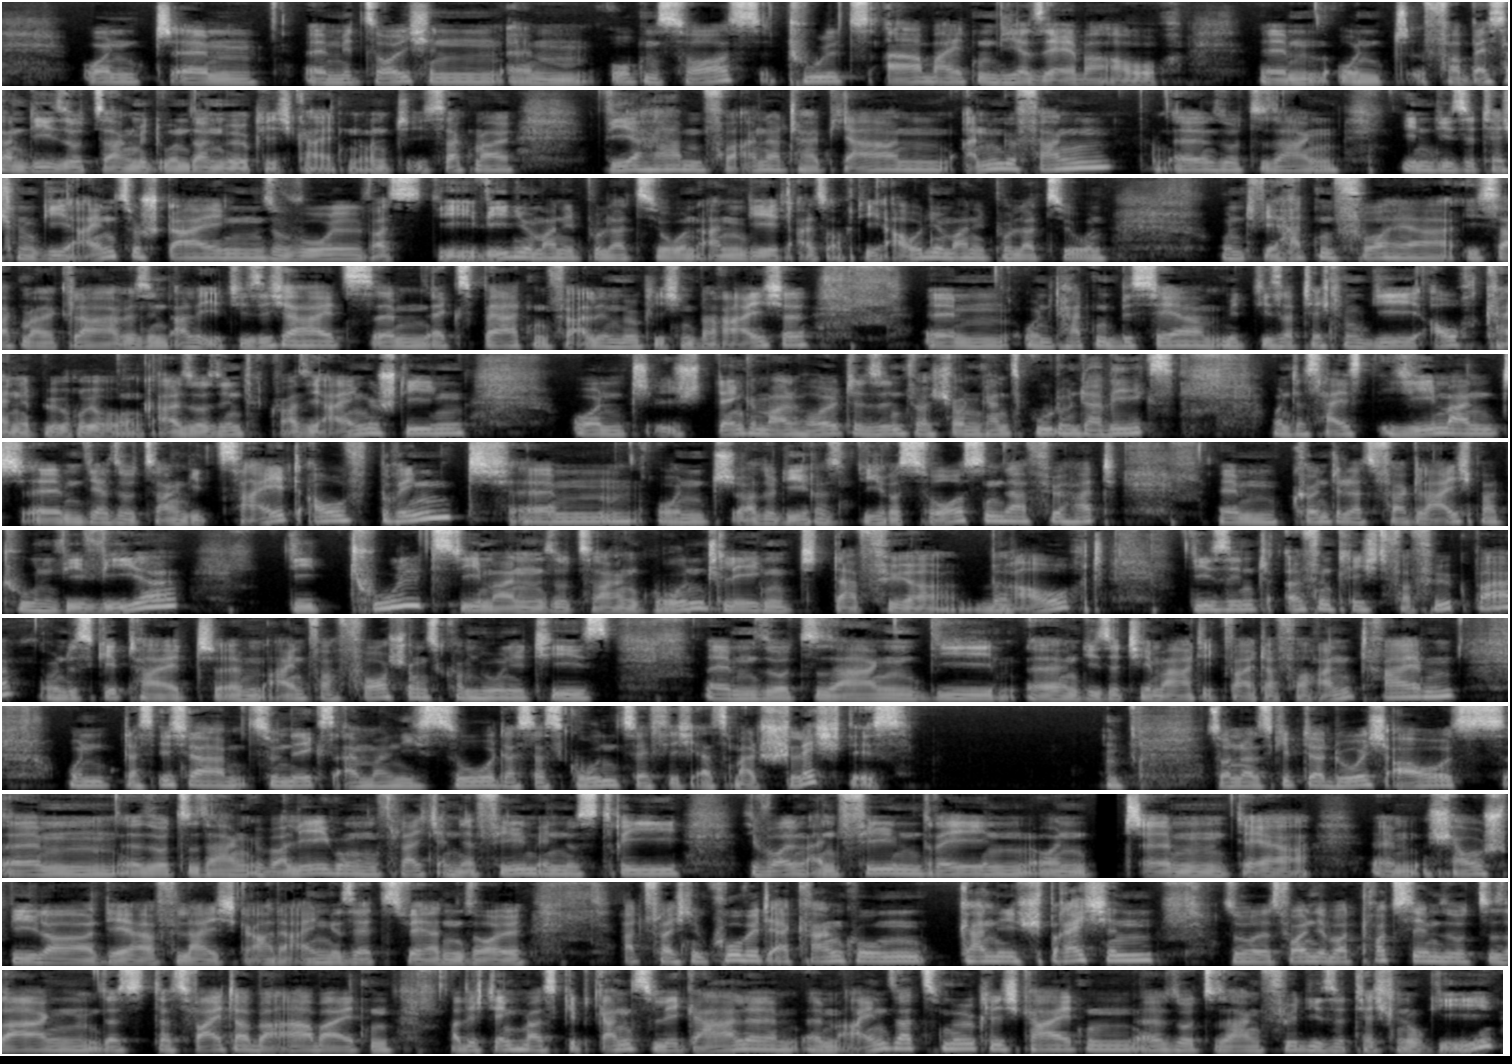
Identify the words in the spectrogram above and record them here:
Und ähm, äh, mit solchen ähm, Open Source Tools arbeiten wir selber auch ähm, und verbessern die sozusagen mit unseren Möglichkeiten. Und ich sag mal, wir haben vor anderthalb Jahren angefangen, äh, sozusagen in diese Technologie einzusteigen, sowohl was die Videomanipulation angeht, als auch die Audiomanipulation. Und wir hatten vorher, ich sag mal klar, wir sind alle IT-Sicherheitsexperten für alle möglichen Bereiche ähm, und hatten bisher mit dieser Technologie auch keine Berührung. Also sind quasi eingestiegen und ich denke mal, heute sind wir schon ganz gut unterwegs. Und das heißt, jemand, ähm, der sozusagen die Zeit aufbringt ähm, und also die, die Ressourcen dafür hat, ähm, könnte das vergleichbar tun wie wir die Tools, die man sozusagen grundlegend dafür braucht, die sind öffentlich verfügbar und es gibt halt ähm, einfach Forschungscommunities ähm, sozusagen, die äh, diese Thematik weiter vorantreiben. Und das ist ja zunächst einmal nicht so, dass das grundsätzlich erstmal schlecht ist sondern es gibt ja durchaus ähm, sozusagen Überlegungen, vielleicht in der Filmindustrie, sie wollen einen Film drehen und ähm, der ähm, Schauspieler, der vielleicht gerade eingesetzt werden soll, hat vielleicht eine Covid-Erkrankung, kann nicht sprechen, so, das wollen sie aber trotzdem sozusagen das, das weiter bearbeiten. Also ich denke mal, es gibt ganz legale ähm, Einsatzmöglichkeiten äh, sozusagen für diese Technologie.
